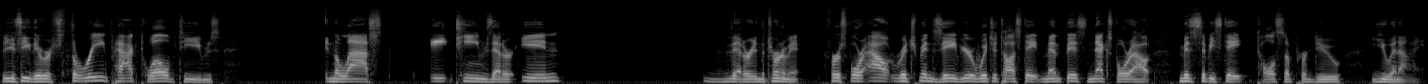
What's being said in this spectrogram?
So you can see there was three Pac-12 teams in the last eight teams that are in that are in the tournament. First four out: Richmond, Xavier, Wichita State, Memphis. Next four out: Mississippi State, Tulsa, Purdue, UNI.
